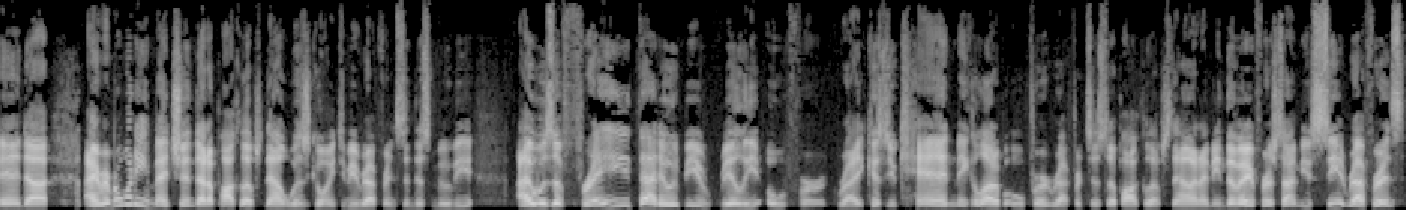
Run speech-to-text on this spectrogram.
And uh, I remember when he mentioned that Apocalypse Now was going to be referenced in this movie, I was afraid that it would be really overt, right? Because you can make a lot of overt references to Apocalypse Now. And I mean, the very first time you see it referenced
